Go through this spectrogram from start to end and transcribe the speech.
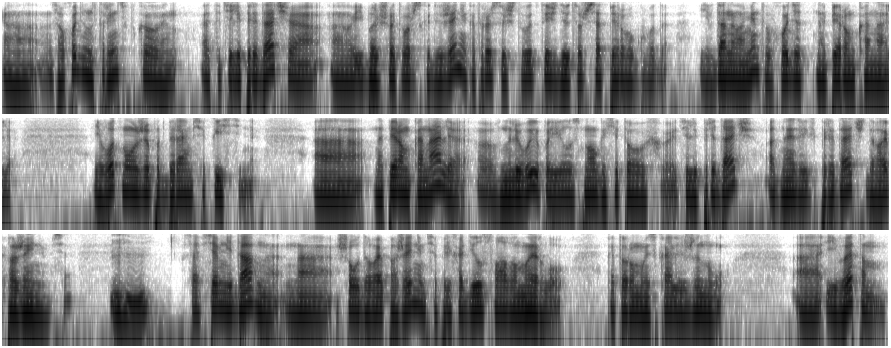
А, заходим на страницу в КВН. Это телепередача а, и большое творческое движение, которое существует с 1961 года. И в данный момент выходит на Первом канале. И вот мы уже подбираемся к истине. А, на Первом канале э, в нулевые появилось много хитовых э, телепередач. Одна из этих передач «Давай поженимся». Угу. Совсем недавно на шоу «Давай поженимся» приходил Слава Мерлоу, которому искали жену. И в этом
